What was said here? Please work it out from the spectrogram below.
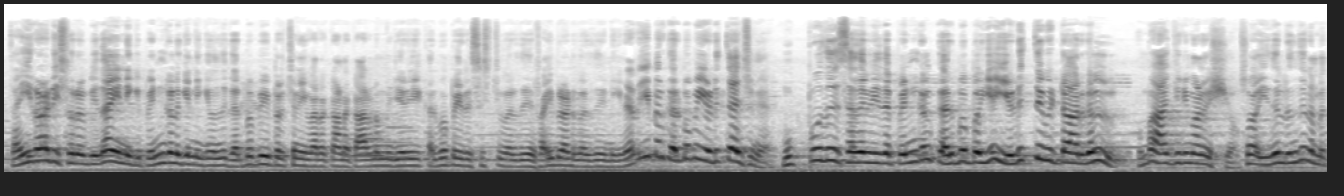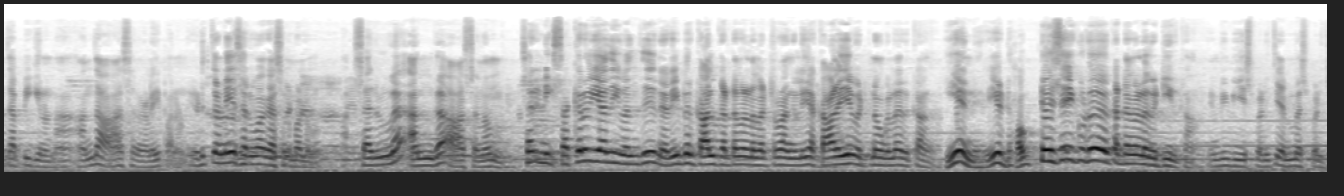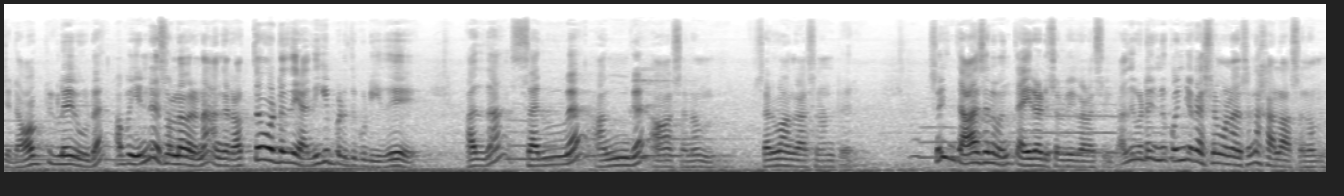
தைராய்டு சுரப்பி தான் இன்றைக்கி பெண்களுக்கு இன்றைக்கி வந்து கர்ப்பப்பை பிரச்சனை வரக்கான காரணமும் சரி கர்ப்பப்பை ரெசிஸ்ட் வருது ஃபைப்ராய்டு வருது. இன்றைக்கி நிறைய பேர் கர்ப்பப்பை எடுத்தாச்சுங்க. முப்பது சதவீத பெண்கள் கர்ப்பப்பையை எடுத்து விட்டார்கள். ரொம்ப ஆச்சரியமான விஷயம். ஸோ இதிலிருந்து நம்ம தப்பிக்கணும்னா அந்த ஆசனங்களை பண்ணணும். எடுத்தோடனே சர்வாகாசனம் பண்ணணும். சர்வ அங்க ஆசனம். சரி இன்னைக்கு சக்கரை வியாதி வந்து நிறைய பேர் கால் கட்டவேலை வெட்டுறாங்க இல்லையா? காலையே வெட்டினவங்களாம் இருக்காங்க. ஏன்? நிறைய டாக்டர்ஸே கூட கட்டவேலை வெட்டியிருக்காங்க. எம்பிபிஎஸ் படித்து எம்எஸ் படித்த டாக்டர்களே கூட. அப்போ என்ன சொல்ல வரேன்னா அங்கே ரத்த ஓட்டத்தை அதிகப்படுத்தக்கூடியது அதுதான் சர்வ அங்க ஆசனம். சர்வாங்காசனம்னு பேர். ஸோ இந்த ஆசனம் வந்து தைராய்டு சொல்லி வேலை செய்யும். அதை விட இன்னும் கொஞ்சம் கஷ்டமான ஆசனம் ஹலாசனம்.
